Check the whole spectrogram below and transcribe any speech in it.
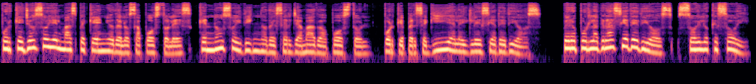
Porque yo soy el más pequeño de los apóstoles, que no soy digno de ser llamado apóstol, porque perseguí a la iglesia de Dios. Pero por la gracia de Dios soy lo que soy,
